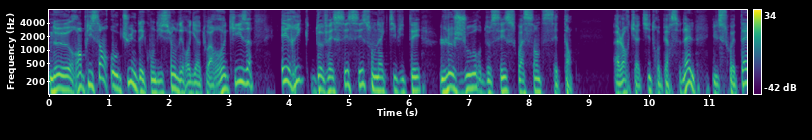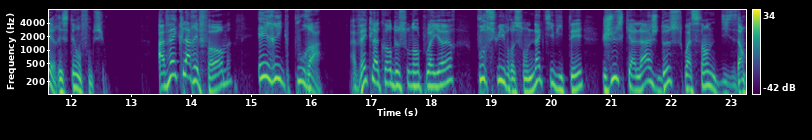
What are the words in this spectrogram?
Ne remplissant aucune des conditions dérogatoires requises, Éric devait cesser son activité le jour de ses 67 ans, alors qu'à titre personnel, il souhaitait rester en fonction. Avec la réforme, Éric pourra, avec l'accord de son employeur, poursuivre son activité jusqu'à l'âge de 70 ans.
